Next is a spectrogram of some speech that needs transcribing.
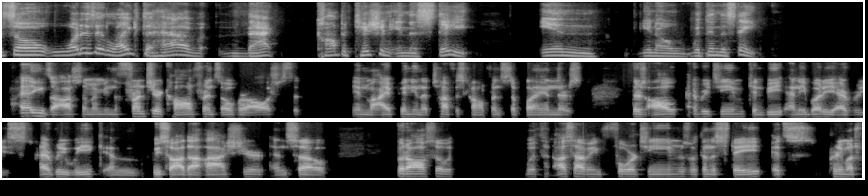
So, what is it like to have that competition in the state in you know within the state? I think it's awesome. I mean, the Frontier Conference overall is just, a, in my opinion, the toughest conference to play in. There's there's all every team can beat anybody every every week, and we saw that last year. And so, but also with, with us having four teams within the state, it's pretty much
